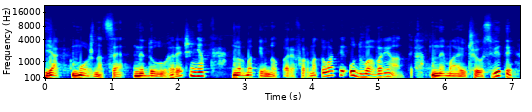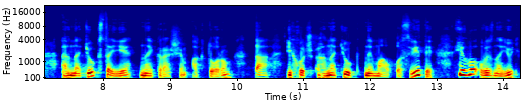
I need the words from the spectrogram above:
як можна це недолуге речення нормативно переформатувати у два варіанти. Не маючи освіти, Гнатюк стає найкращим актором, та і хоч Гнатюк не мав освіти, його визнають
